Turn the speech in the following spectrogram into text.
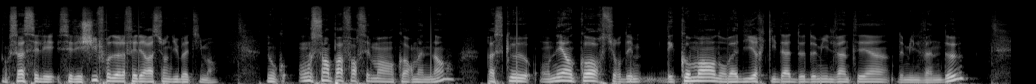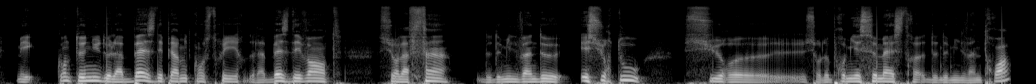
Donc ça, c'est les, chiffres de la Fédération du bâtiment. Donc on ne le sent pas forcément encore maintenant, parce qu'on est encore sur des, des, commandes, on va dire, qui datent de 2021-2022. Mais compte tenu de la baisse des permis de construire, de la baisse des ventes sur la fin de 2022 et surtout sur, euh, sur le premier semestre de 2023,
